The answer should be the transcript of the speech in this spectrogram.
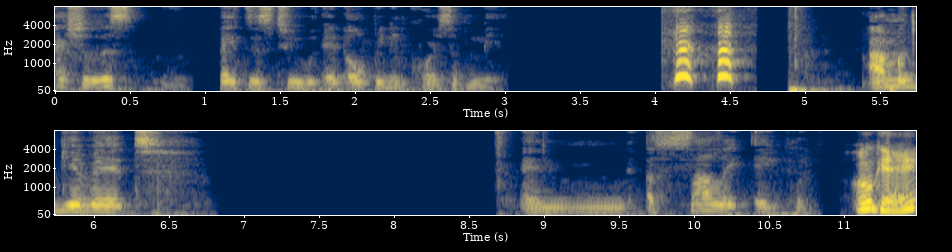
actually let's take this to an opening course of a meal. I'm gonna give it and a solid eight point. Okay,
